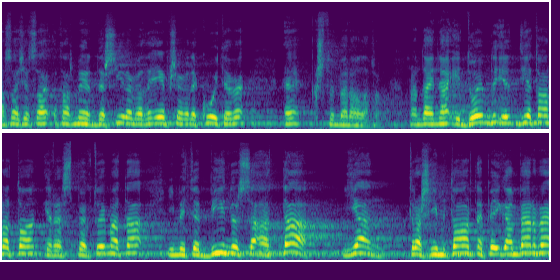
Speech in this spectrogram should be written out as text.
asaj që thashë më dëshirave dhe epsheve dhe qejfeve e kështu me radhë. Prandaj na i dojmë dietarët tanë, i respektojmë ata, jemi të bindur se ata janë trashëgimtarët e pejgamberëve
